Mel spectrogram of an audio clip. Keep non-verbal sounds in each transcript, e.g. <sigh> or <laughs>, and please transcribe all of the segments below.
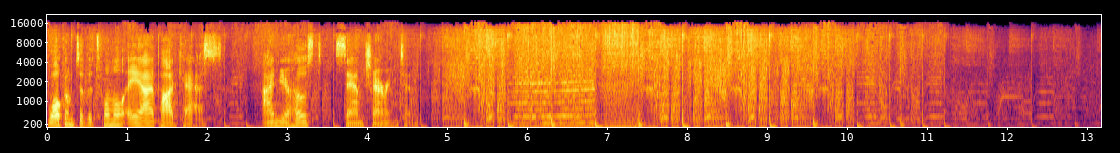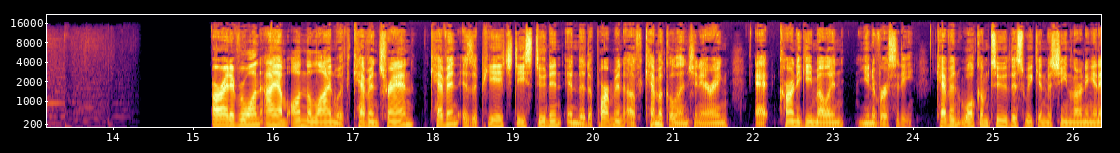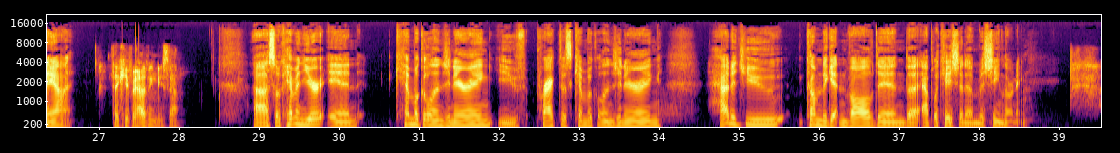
Welcome to the TWIML AI Podcast. I'm your host, Sam Charrington. All right, everyone, I am on the line with Kevin Tran. Kevin is a PhD student in the Department of Chemical Engineering at Carnegie Mellon University. Kevin, welcome to This Week in Machine Learning and AI. Thank you for having me, Sam. Uh, so, Kevin, you're in chemical engineering. You've practiced chemical engineering. How did you come to get involved in the application of machine learning?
